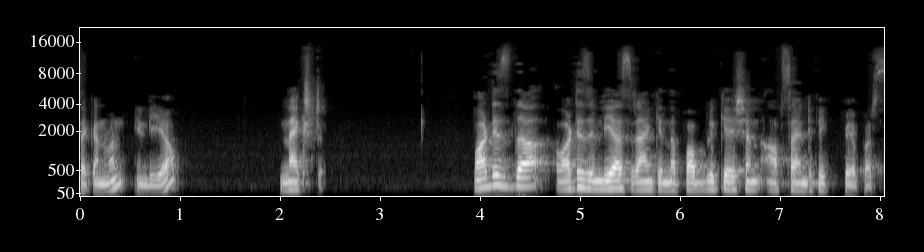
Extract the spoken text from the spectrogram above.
second one India next what is the what is India's rank in the publication of scientific papers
